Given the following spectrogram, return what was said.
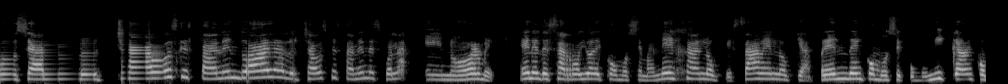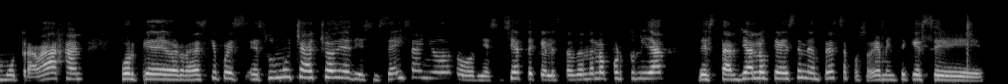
o sea, los chavos que están en dual, a los chavos que están en escuela, enorme, en el desarrollo de cómo se manejan, lo que saben, lo que aprenden, cómo se comunican, cómo trabajan, porque de verdad es que pues es un muchacho de 16 años o 17 que le estás dando la oportunidad de estar ya lo que es en la empresa, pues obviamente que se,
